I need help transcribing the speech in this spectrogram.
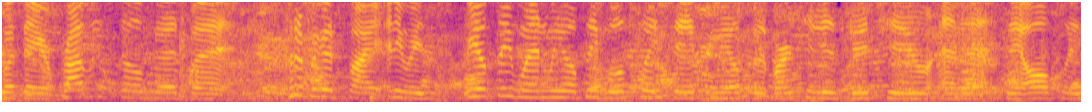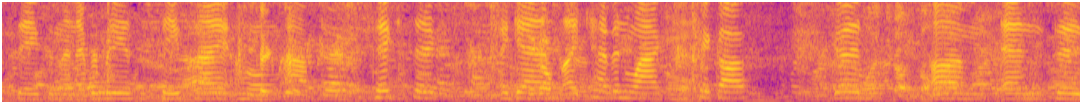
But they are probably still good, but put up a good fight. Anyways, we hope they win. We hope they both play safe and we hope that varsity does good too and that they all play safe and then everybody has a safe night home Pick six. after. Pick six. Again, like Kevin Wax, kickoff. Good. Um, and the,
